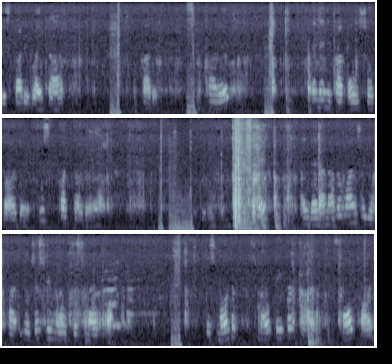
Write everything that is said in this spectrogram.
just cut it like that. Cut it. Cut it. And then you cut also the other. Just cut the other. Okay. And then another one. So you cut. You just remove the small part. The small the small paper part, small part,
